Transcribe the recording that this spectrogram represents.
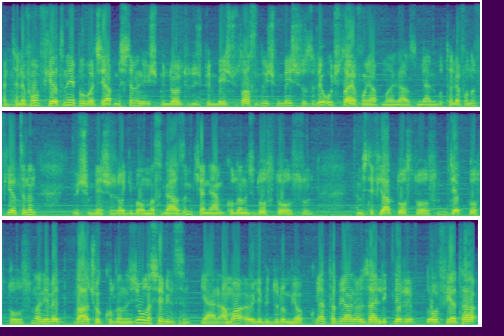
hani telefon fiyatını Apple Watch'a yapmışlar hani 3400 3500 aslında 3500 liraya ucuz iPhone yapmaları lazım. Yani bu telefonun fiyatının 3500 lira gibi olması lazım ki hani hem kullanıcı dostu olsun hem işte fiyat dostu olsun, cep dostu olsun hani ve daha çok kullanıcıya ulaşabilsin. Yani ama öyle bir durum yok. Ya tabii yani özellikleri o fiyata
